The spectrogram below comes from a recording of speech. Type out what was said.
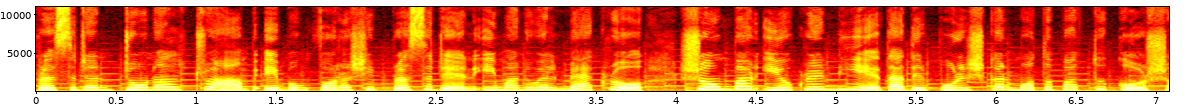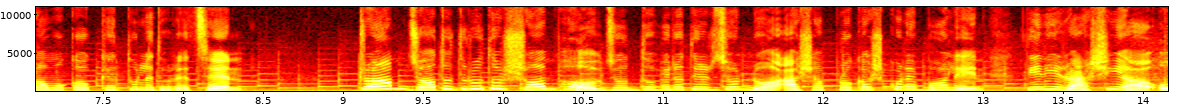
প্রেসিডেন্ট ডোনাল্ড ট্রাম্প এবং ফরাসি প্রেসিডেন্ট ইমানুয়েল ম্যাক্রো সোমবার ইউক্রেন নিয়ে তাদের পরিষ্কার মতপার্থক্য সমকক্ষে তুলে ধরেছেন। ট্রাম্প যত দ্রুত সম্ভব যুদ্ধবিরতির জন্য আশা প্রকাশ করে বলেন, তিনি রাশিয়া ও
